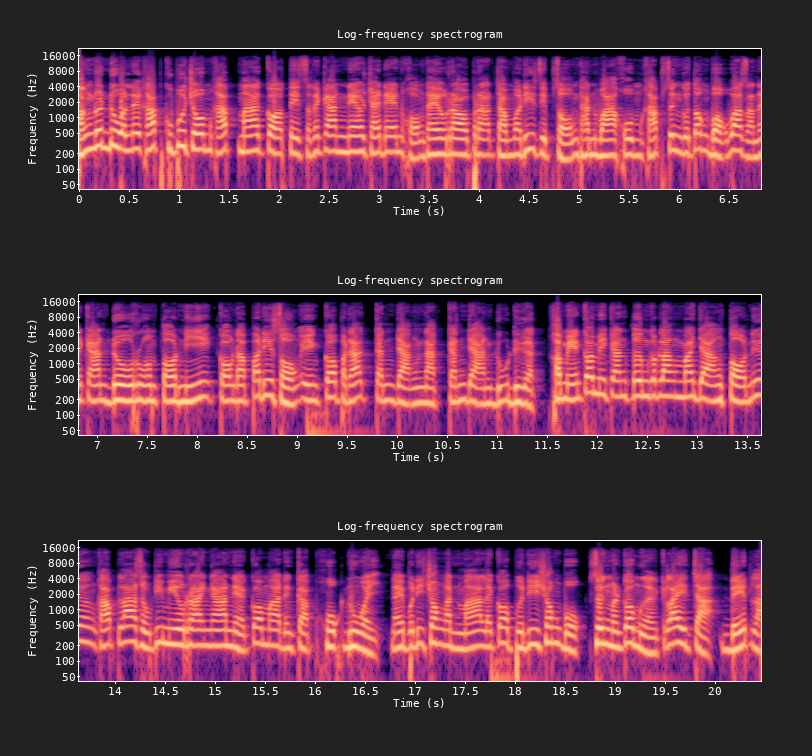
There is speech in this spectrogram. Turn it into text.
ฟังด่วนๆเลยครับ คุณผู้ชมครับ มาเกาะติดสถานการณ์แนวชายแดนของไทยเราประจำวันที่ 12 ธันวาคมครับ ซึ่งก็ต้องบอกว่าสถานการณ์โดยรวมตอนนี้ กองทัพภาคที่ 2 เองก็ปะทะกันอย่างหนักกันอย่างดุเดือดเขมรก็มีการเติมกำลังมาอย่างต่อเนื่องครับ ล่าสุดที่มีรายงานเนี่ยก็มาถึงกับ 6 หน่วย ในพื้นที่ช่องอันมาและก็พื้นที่ช่องบก ซึ่งมันก็เหมือนใกล้จะเดทไล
